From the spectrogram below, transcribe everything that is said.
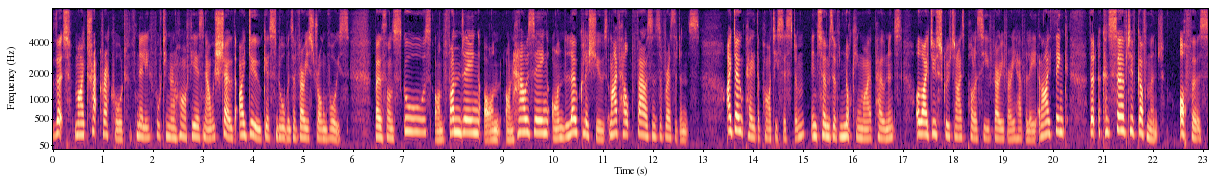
that my track record of nearly 14 and a half years now will show that I do give St Albans a very strong voice, both on schools, on funding, on, on housing, on local issues, and I've helped thousands of residents. I don't pay the party system in terms of knocking my opponents, although I do scrutinise policy very, very heavily. And I think that a Conservative government offers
